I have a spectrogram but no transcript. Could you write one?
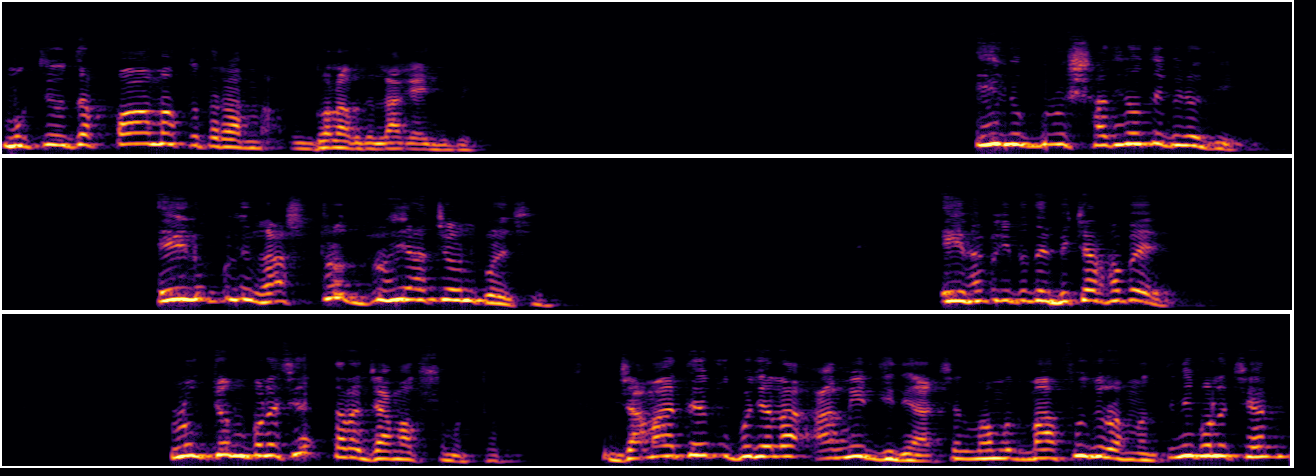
মুক্তিযোদ্ধা পাওয়া মাত্র তারা গলা লাগাই দিবে। এই লোকগুলো স্বাধীনতা বিরোধী। এই লোকগুলি রাষ্ট্রদ্রোহী আচরণ করেছে। এইভাবে কি তাদের বিচার হবে? লোকজন বলেছে তারা জামাত সমর্থক। জামায়াতের উপজেলা আমির যিনি আছেন, মোহাম্মদ মাহফুজুর রহমান, তিনি বলেছেন,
